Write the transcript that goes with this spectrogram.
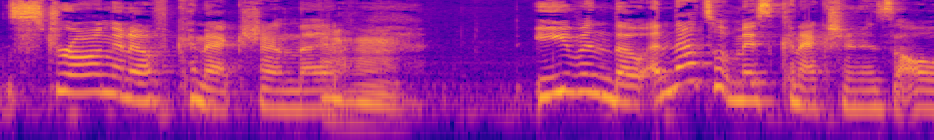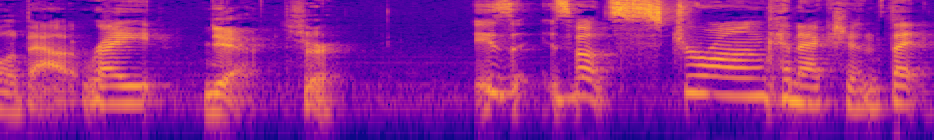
a strong enough connection that even though, and that's what misconnection is all about, right? yeah, sure. Is is about strong connections that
